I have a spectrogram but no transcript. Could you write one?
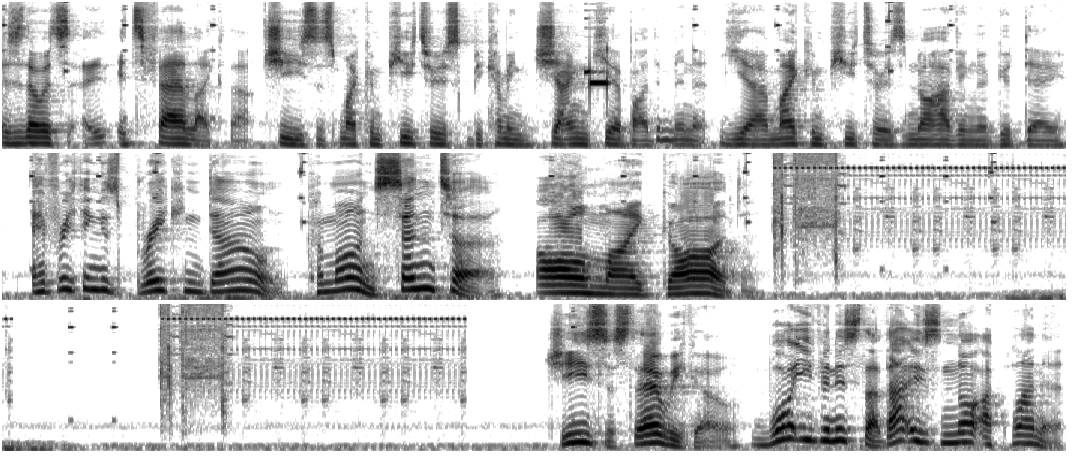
as though it's it's fair like that. Jesus, my computer is becoming jankier by the minute. Yeah, my computer is not having a good day. Everything is breaking down. Come on, center. Oh my god. Jesus, there we go. What even is that? That is not a planet.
